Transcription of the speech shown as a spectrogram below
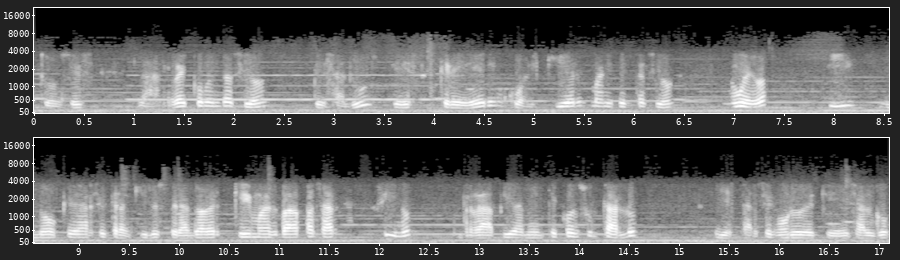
Entonces, la recomendación de salud es creer en cualquier manifestación nueva y no quedarse tranquilo esperando a ver qué más va a pasar, sino rápidamente consultarlo y estar seguro de que es algo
